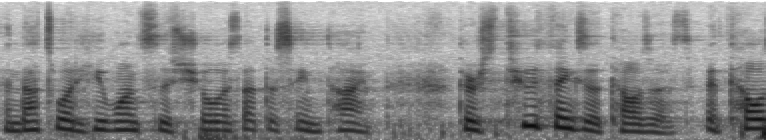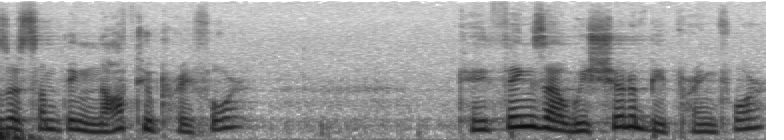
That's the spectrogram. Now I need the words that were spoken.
And that's what He wants to show us at the same time. There's two things it tells us it tells us something not to pray for, okay, things that we shouldn't be praying for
